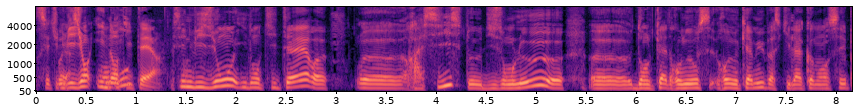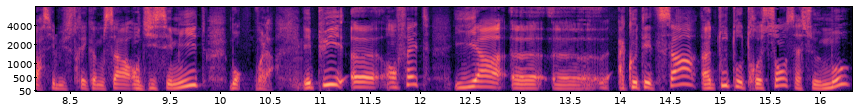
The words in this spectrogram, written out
c'est une vision identitaire. C'est une vision identitaire, raciste, disons-le, dans le cas de Renaud, Camus, parce qu'il a commencé par s'illustrer comme ça, antisémite. Bon, voilà. Et puis, en fait, il y a à côté de ça un tout autre sens à ce mot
